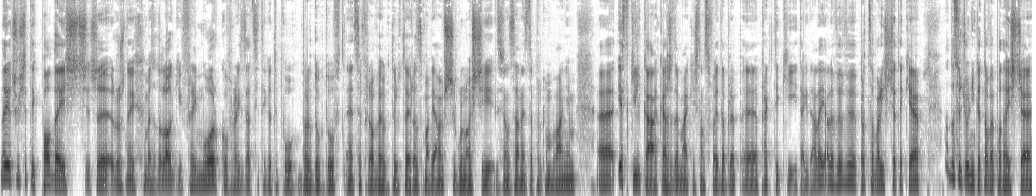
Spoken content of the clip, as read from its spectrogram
No i oczywiście tych podejść, czy różnych metodologii, frameworków realizacji tego typu produktów e, cyfrowych, o których tutaj rozmawiamy, w szczególności związanych z oprogramowaniem, e, jest kilka, każdy ma jakieś tam swoje dobre e, praktyki i tak dalej, ale wy wypracowaliście takie no, dosyć unikatowe podejście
